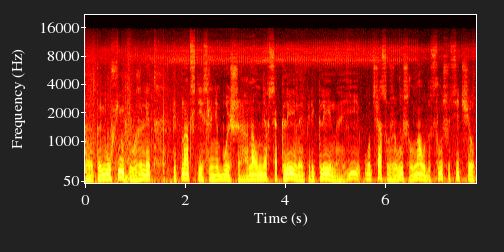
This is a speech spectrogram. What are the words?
это и у Фимки уже лет 15, если не больше. Она у меня вся клеенная, переклеенная. И вот сейчас уже вышел на воду, слышу, сечет.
